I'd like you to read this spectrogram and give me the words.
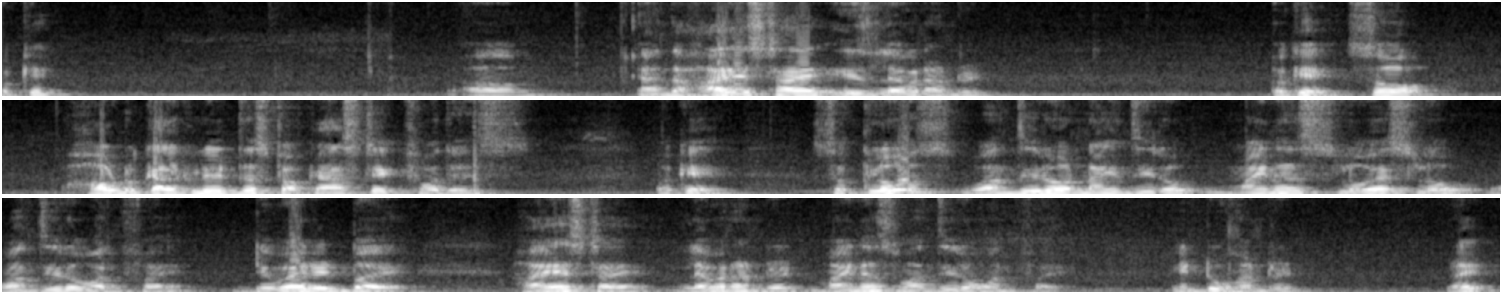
Okay. Um, and the highest high is 1100 okay so how to calculate the stochastic for this? Okay so close 1090 minus lowest low 1015 divided by highest high 1100 minus 1015 into 100 right?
